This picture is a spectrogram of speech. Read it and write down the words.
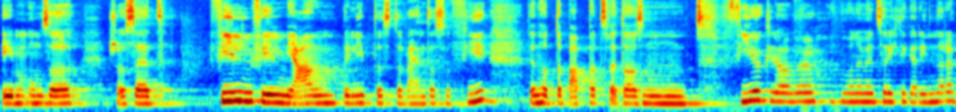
eben unser schon seit vielen, vielen Jahren beliebtester Wein der Sophie. Den hat der Papa 2004, glaube ich, wenn ich mich jetzt richtig erinnere,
